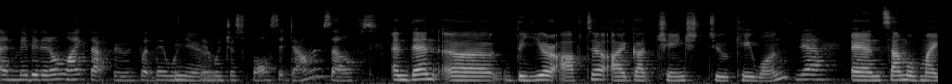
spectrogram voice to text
and maybe they don't like that food, but they would they would just force it down themselves. And then uh, the year after, I got changed to K1. Yeah. And some of my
